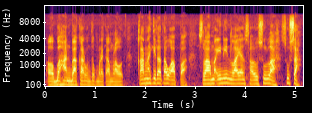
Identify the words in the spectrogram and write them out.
uh, bahan bakar untuk mereka melaut. Karena kita tahu apa, selama ini nelayan selalu sulah, susah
